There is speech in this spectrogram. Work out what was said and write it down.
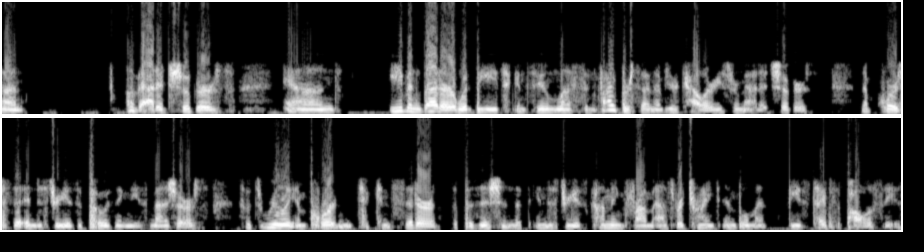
10% of added sugars, and even better would be to consume less than 5% of your calories from added sugars. And of course, the industry is opposing these measures. So it's really important to consider the position that the industry is coming from as we're trying to implement these types of policies.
